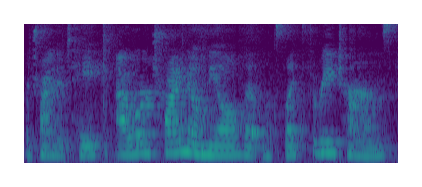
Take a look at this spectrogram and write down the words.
We're trying to take our trinomial that looks like three terms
